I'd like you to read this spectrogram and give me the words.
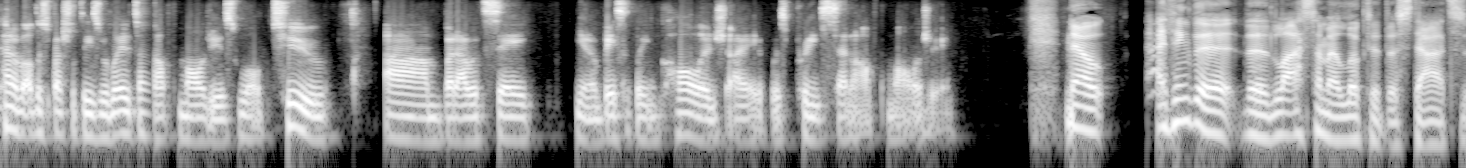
kind of other specialties related to ophthalmology as well too. Um, but I would say you know, basically in college, I was pretty set on ophthalmology. Now, I think the the last time I looked at the stats,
